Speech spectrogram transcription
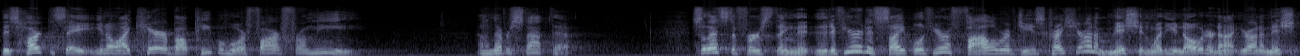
this heart to say, you know, I care about people who are far from me. I'll never stop that. So that's the first thing that, that if you're a disciple, if you're a follower of Jesus Christ, you're on a mission, whether you know it or not, you're on a mission.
